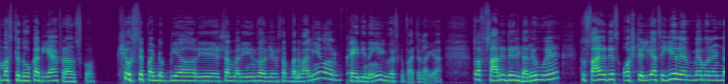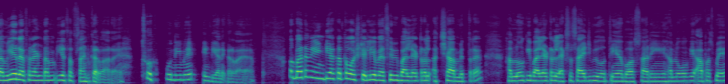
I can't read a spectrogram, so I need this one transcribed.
मस्त धोखा दिया है फ्रांस को। कि उससे पनडुब्बियाँ और ये सब मरीन्स और ये सब बनवा लिए और खरीदी नहीं है यूएस के पास चला गया। तो अब सारे देश डरे हुए हैं। तो सारे देश ऑस्ट्रेलिया से ये मेमोरेंडम ये रेफरेंडम ये सब साइन करवा रहे हैं। तो उन्हीं में इंडिया ने करवाया है। और बात अभी इंडिया का तो ऑस्ट्रेलिया वैसे भी बायोलेटरल अच्छा मित्र है। हम लोगों की बायोलेटरल एक्सरसाइज भी होती हैं बहुत सारी। हम लोगों के आपस में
